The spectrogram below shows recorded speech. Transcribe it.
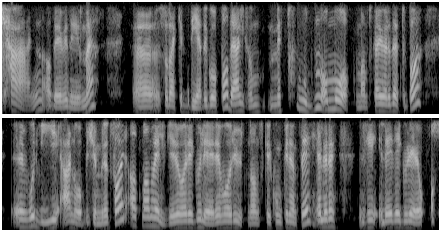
kjernen av det vi driver med. Så det er ikke det det går på. Det er liksom metoden og måten man skal gjøre dette på. Hvor vi er nå bekymret for at man velger å regulere våre utenlandske konkurrenter, eller, eller regulere oss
